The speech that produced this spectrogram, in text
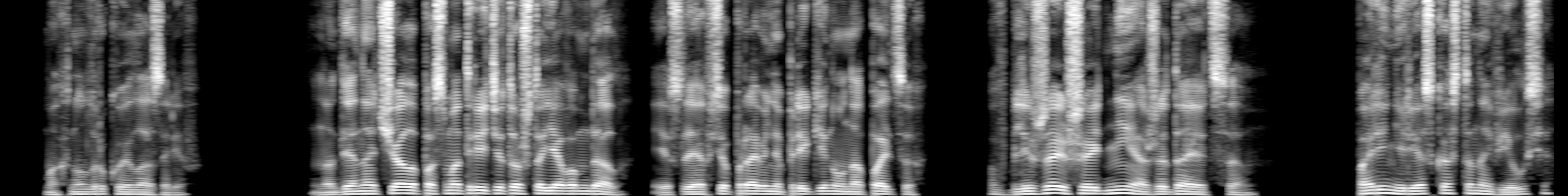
— махнул рукой Лазарев. «Но для начала посмотрите то, что я вам дал. Если я все правильно прикинул на пальцах, в ближайшие дни ожидается...» Парень резко остановился,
